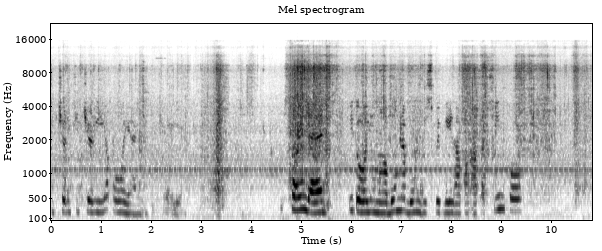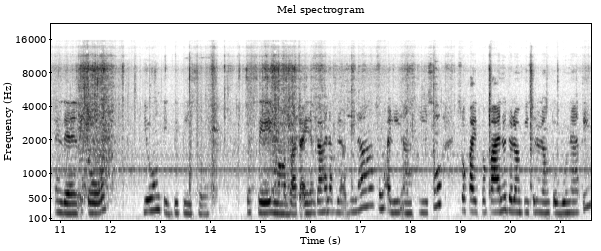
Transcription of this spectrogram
chichiri-chichiri ako. Ayan, chichiri. So, and then, ito yung mga boom na boom biscuit din, apang-apat, 5. And then, ito, yung tigpi piso. Kasi yung mga bata ay naghahanap lagi na kung alin ang piso. So, kahit pa paano, dalawang piso lang tubo natin,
